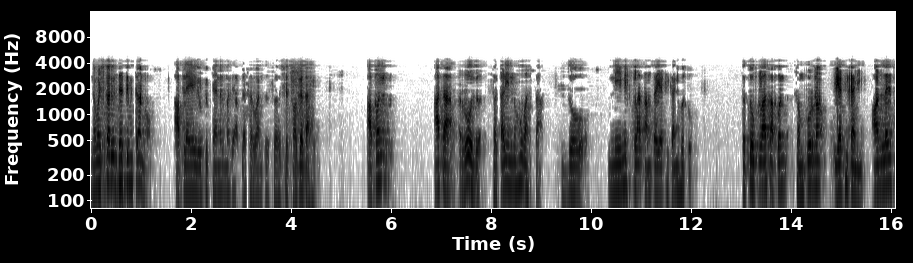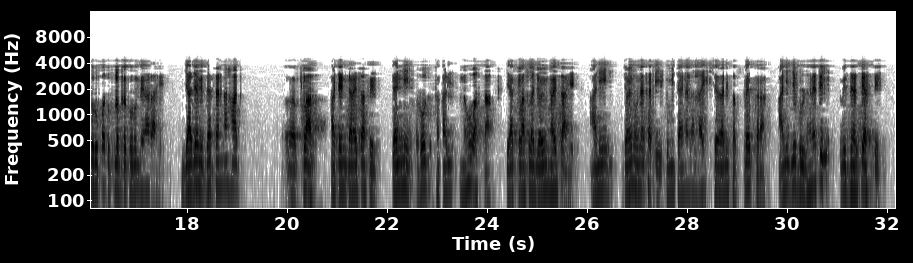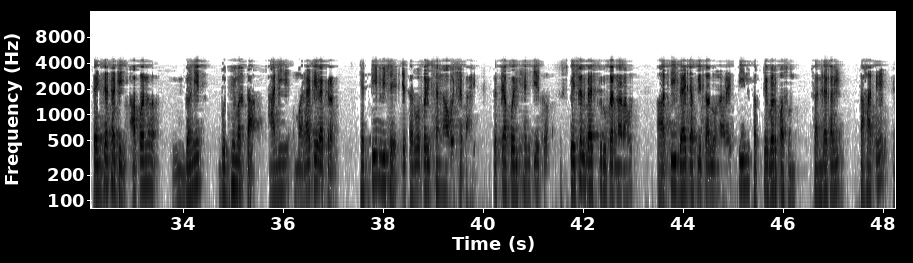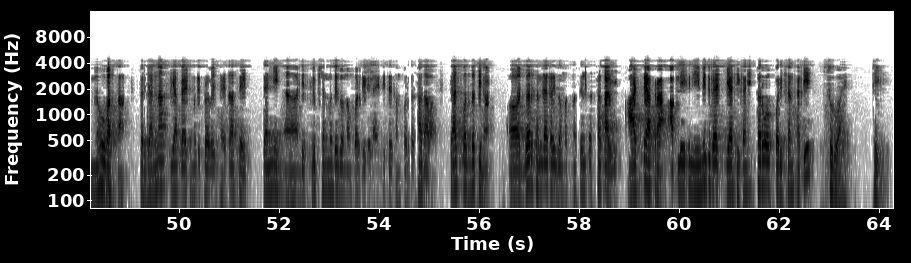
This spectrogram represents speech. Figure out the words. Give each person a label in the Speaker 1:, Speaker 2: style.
Speaker 1: नमस्कार विद्यार्थी मित्रांनो. आपल्या या युट्यूब चॅनलमध्ये आपल्या सर्वांचं सहर्ष स्वागत आहे. आपण आता रोज सकाळी नऊ वाजता जो नियमित क्लास आमचा या ठिकाणी होतो तर तो क्लास आपण संपूर्ण या ठिकाणी ऑनलाईन स्वरूपात उपलब्ध करून देणार आहे. ज्या ज्या विद्यार्थ्यांना हा क्लास अटेंड करायचा असेल त्यांनी रोज सकाळी नऊ वाजता या क्लासला जॉईन व्हायचं आहे. आणि जॉईन होण्यासाठी तुम्ही चॅनलला लाईक शेअर आणि सबस्क्राईब करा. आणि जे बुलढाण्यातील विद्यार्थी असतील त्यांच्यासाठी आपण गणित बुद्धिमत्ता आणि मराठी व्याकरण हे तीन विषय जे सर्व परीक्षांना आवश्यक आहे तर त्या परीक्षांची एक स्पेशल बॅच सुरू करणार आहोत. ती बॅच आपली चालू होणार आहे तीन सप्टेंबरपासून संध्याकाळी सहा ते नऊ वाजता. तर ज्यांना या बॅचमध्ये प्रवेश घ्यायचा असेल त्यांनी डिस्क्रिप्शनमध्ये जो नंबर दिलेला आहे तिथे संपर्क साधावा. त्याच पद्धतीनं जर संध्याकाळी जमत नसेल तर सकाळी आठ ते अकरा आपली एक नियमित बॅच या ठिकाणी सर्व परीक्षांसाठी सुरू आहे. ठीक.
